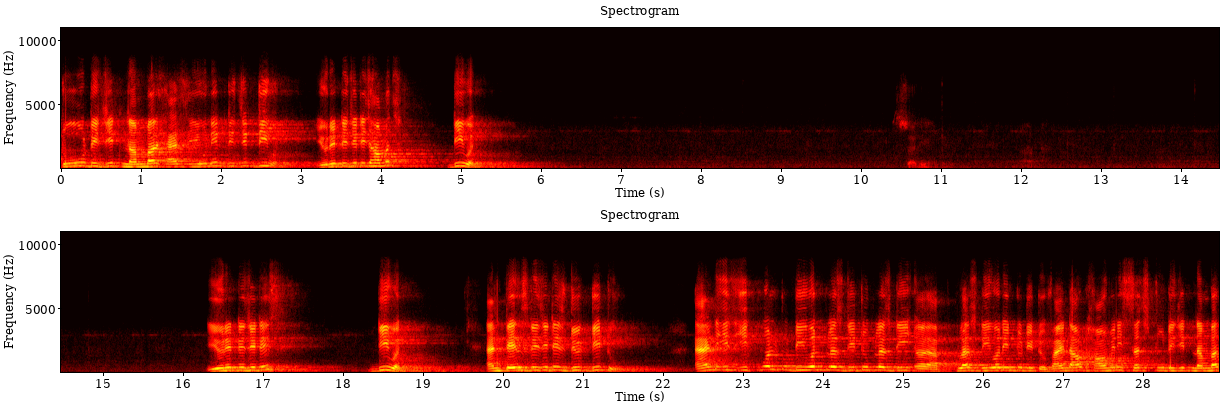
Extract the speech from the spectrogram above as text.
two digit number has unit digit D1. Unit digit is how much? D1. Unit digit is D1 and tens digit is D- D2 and is equal to D1 plus D2 plus D uh, plus D1 into D2. Find out how many such two digit number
